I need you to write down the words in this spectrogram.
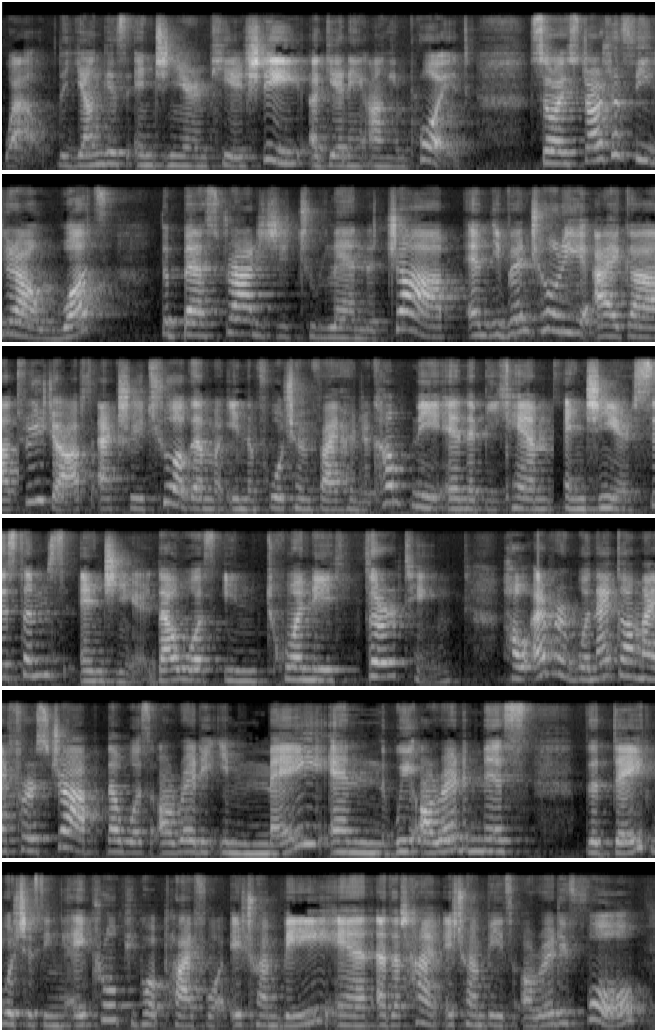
well, the youngest engineer in PhD are getting unemployed. So I started to figure out what's the best strategy to land a job. And eventually I got three jobs, actually two of them in the Fortune 500 company and I became engineer, systems engineer. That was in 2013. However, when I got my first job, that was already in May and we already missed the date, which is in April, people apply for H-1B and at the time H-1B is already full.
